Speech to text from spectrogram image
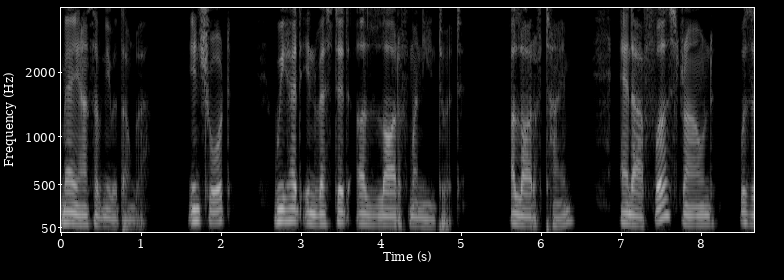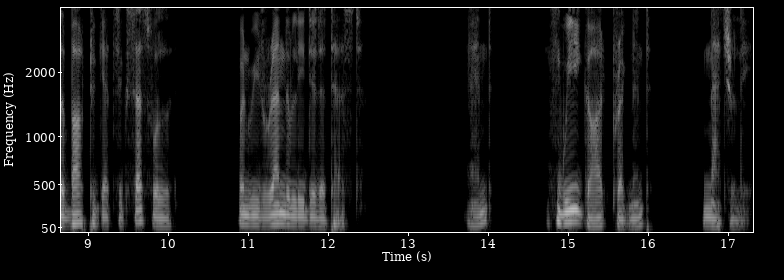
मैं यहां सब नहीं बताऊंगा. In short, we had invested a lot of money into it, a lot of time, and our first round was about to get successful when we randomly did a test. And we got pregnant naturally.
